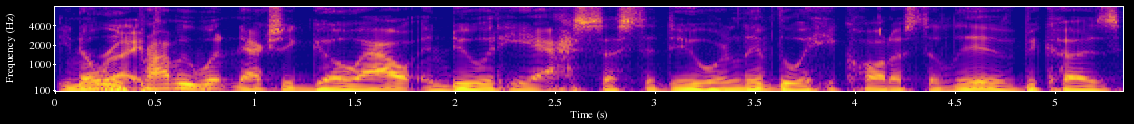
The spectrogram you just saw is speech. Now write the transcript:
You know, we probably wouldn't actually go out and do what he asks us to do or live the way he called us to live because,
